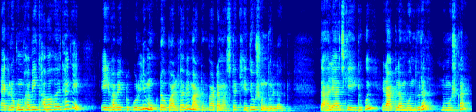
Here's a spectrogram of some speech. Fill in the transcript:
একরকমভাবেই খাওয়া হয়ে থাকে। এইভাবে একটু করলে মুখটাও পাল্টাবে বাটা মাছটা খেতেও সুন্দর লাগবে। তাহলে আজকে এইটুকুই। রাখলাম বন্ধুরা। নমস্কার।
